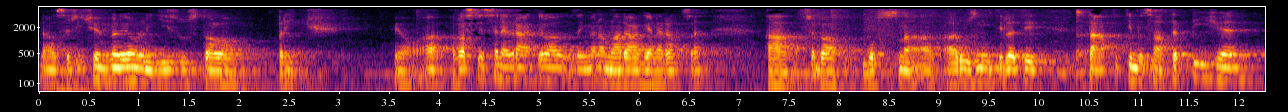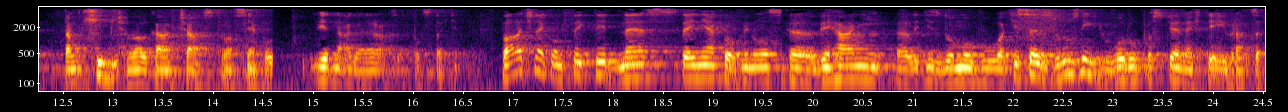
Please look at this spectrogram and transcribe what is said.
Dá se říct, že milion lidí zůstalo pryč. Jo, a vlastně se nevrátila zejména mladá generace a třeba Bosna a, a různý tyhle ty státy tím docela trpí, že tam chybí velká část, vlastně jako jedna generace v podstatě. Válečné konflikty dnes, stejně jako v minulosti, eh, vyhání eh, lidi z domovů a ti se z různých důvodů prostě nechtějí vracet.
